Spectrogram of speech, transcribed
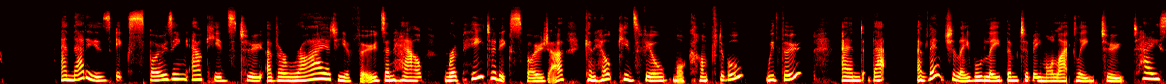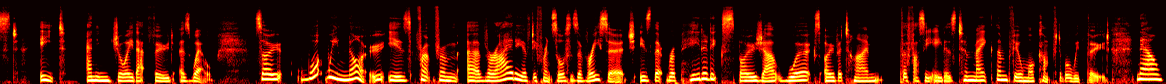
and that is exposing our kids to a variety of foods and how repeated exposure can help kids feel more comfortable with food. And that eventually will lead them to be more likely to taste, eat, and enjoy that food as well. So, what we know is from, from a variety of different sources of research is that repeated exposure works over time for fussy eaters to make them feel more comfortable with food. Now,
